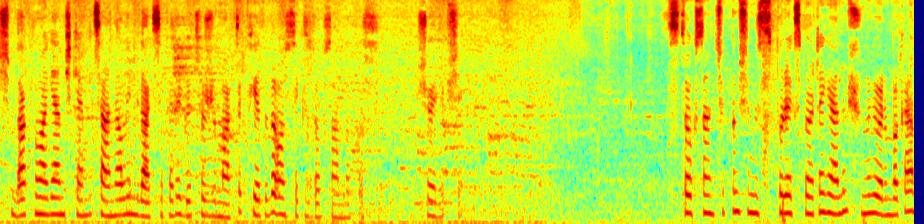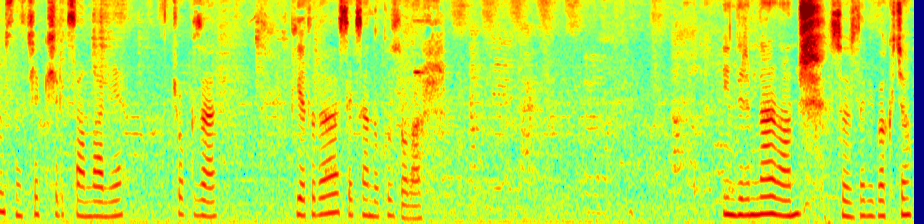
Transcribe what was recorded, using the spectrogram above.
Şimdi aklıma gelmişken bir tane alayım bir dahaki sefere götürürüm artık. Fiyatı da 18.99. Şöyle bir şey. Stoks'tan çıktım. Şimdi Spor Expert'e geldim. Şunu görün bakar mısınız? Çift kişilik sandalye. Çok güzel. Fiyatı da 89 dolar. İndirimler varmış. Sözde bir bakacağım.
